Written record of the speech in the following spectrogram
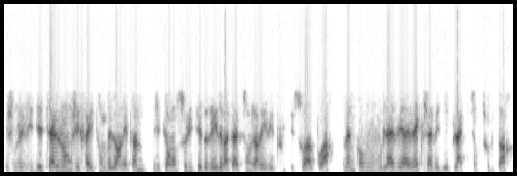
Je me vidais tellement que j'ai failli tomber dans les pommes. J'étais en soluté de réhydratation, j'arrivais plus du tout à boire. Même quand vous vous lavez avec, j'avais des plaques sur tout le corps.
